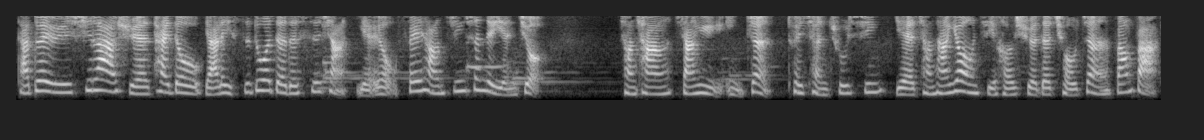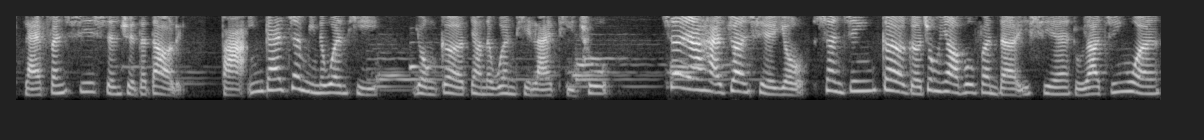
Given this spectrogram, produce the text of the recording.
他对于希腊学泰斗亚里斯多德的思想也有非常精深的研究，常常想与引证，推陈出新，也常常用几何学的求证方法来分析神学的道理，把应该证明的问题用各样的问题来提出。圣人还撰写有圣经各个重要部分的一些主要经文。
